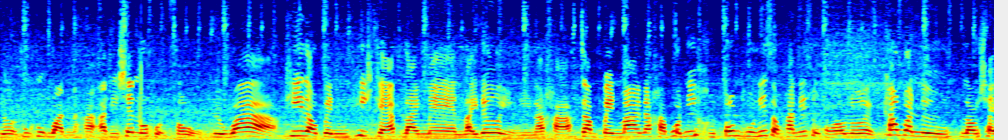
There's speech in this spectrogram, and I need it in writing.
เยอะๆ ทุกๆวันนะคะ อาทิเช่นรถขนส่ง หรือว่าที่เราเป็นพี่แก๊ปไลแมนไรเดอร์อย่างนี้นะคะจำเป็นมากนะคะ เพราะนี่คือต้นทุนที่สำคัญที่สุดของเราเลย ถ้าวันหนึ่งเราใช้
